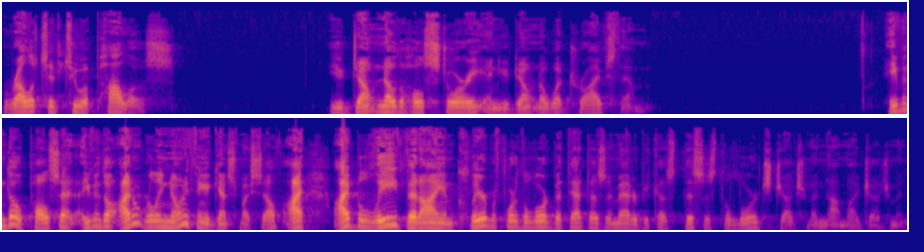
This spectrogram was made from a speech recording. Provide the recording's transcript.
relative to Apollos. You don't know the whole story and you don't know what drives them. Even though Paul said, even though I don't really know anything against myself, I, I believe that I am clear before the Lord, but that doesn't matter because this is the Lord's judgment, not my judgment.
